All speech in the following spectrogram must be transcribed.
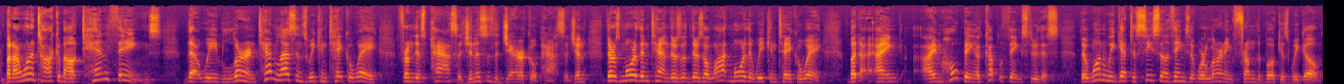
but I want to talk about 10 things that we learn, 10 lessons we can take away from this passage. And this is the Jericho passage. And there's more than 10, there's a, there's a lot more that we can take away. But I, I'm hoping a couple of things through this. That one, we get to see some of the things that we're learning from the book as we go.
